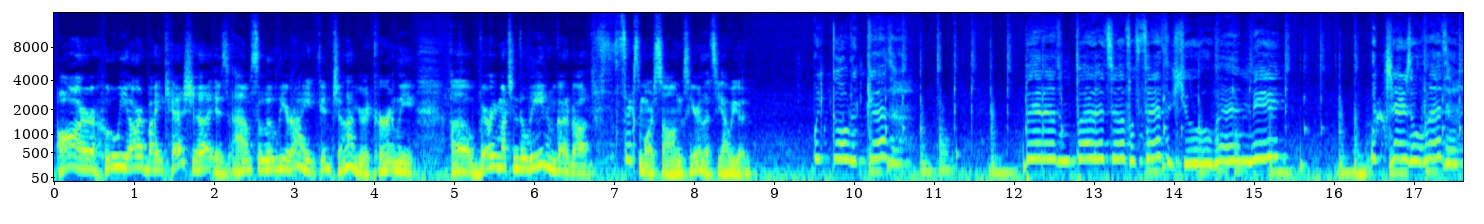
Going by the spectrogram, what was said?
Are Who We Are by Kesha is absolutely right. Good job. You're currently uh, very much in the lead. We've got about six more songs here. Let's see how we go. We go together. Better than birds of a feather, you and me. We change the weather.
